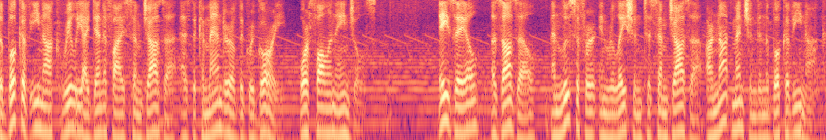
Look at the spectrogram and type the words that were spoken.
the Book of Enoch really identifies Semjaza as the commander of the Grigori, or fallen angels. Azael, Azazel, and Lucifer in relation to Semjaza are not mentioned in the Book of Enoch.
